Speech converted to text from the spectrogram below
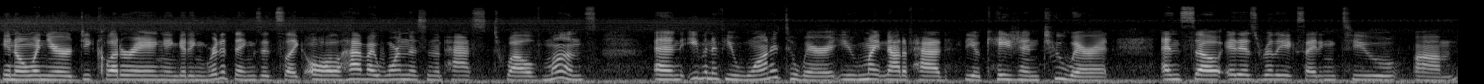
you know when you're decluttering and getting rid of things, it's like, oh, have I worn this in the past 12 months? And even if you wanted to wear it, you might not have had the occasion to wear it. And so it is really exciting to um,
